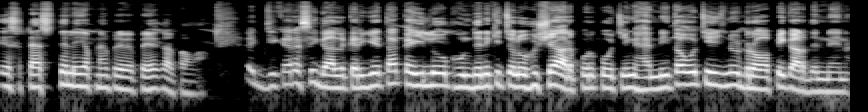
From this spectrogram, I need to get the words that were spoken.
ਇਸ ਟੈਸਟ ਦੇ ਲਈ ਆਪਣਾ ਪ੍ਰਿਪੇਅਰ ਕਰ ਪਾਵਾਂ। ਜੇਕਰ ਅਸੀਂ ਗੱਲ ਕਰੀਏ ਤਾਂ ਕਈ ਲੋਕ ਹੁੰਦੇ ਨੇ ਕਿ ਚਲੋ ਹੁਸ਼ਿਆਰਪੁਰ ਕੋਚਿੰਗ ਹੈ ਨਹੀਂ ਤਾਂ ਉਹ ਚੀਜ਼ ਨੂੰ ਡ੍ਰੌਪ ਹੀ ਕਰ ਦਿੰਦੇ ਨੇ।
